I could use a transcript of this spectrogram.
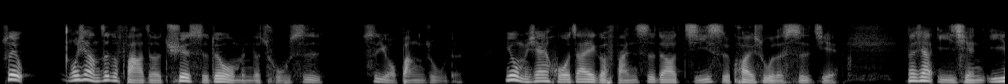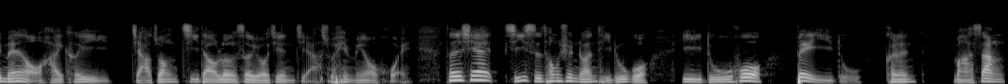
所以，我想这个法则确实对我们的处事是有帮助的。因为我们现在活在一个凡事都要及时、快速的世界。那像以前 email 还可以假装寄到垃圾邮件夹，所以没有回。但是现在即时通讯软体如果已读或被已读，可能马上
